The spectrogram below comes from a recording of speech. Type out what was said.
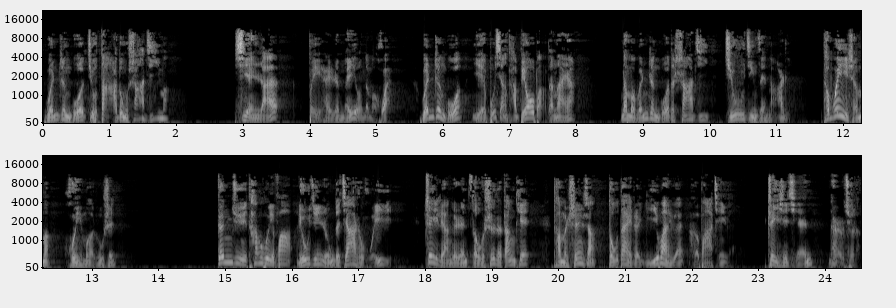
文正国就大动杀机吗？显然。被害人没有那么坏，文正国也不像他标榜的那样。那么，文正国的杀机究竟在哪里？他为什么讳莫如深？根据汤慧发、刘金荣的家属回忆，这两个人走失的当天，他们身上都带着一万元和八千元，这些钱哪儿去了？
